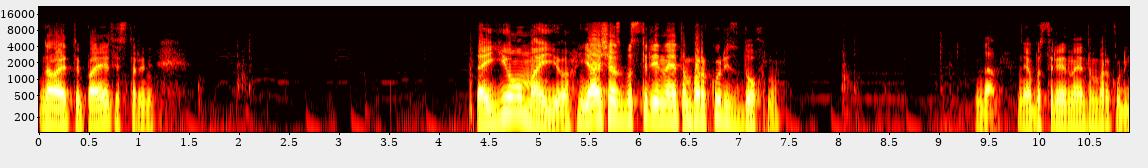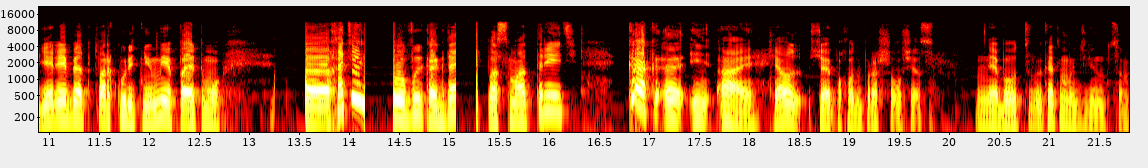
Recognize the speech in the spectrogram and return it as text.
Давай, ты по этой стороне. Да ё-моё. Я сейчас быстрее на этом паркуре сдохну. Да, я быстрее на этом паркуре. Я, ребят, паркурить не умею, поэтому... Э, хотели бы вы когда-нибудь посмотреть, как... Э, и... А, я... Все, я, походу, прошел сейчас. Я бы вот к этому двинуться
